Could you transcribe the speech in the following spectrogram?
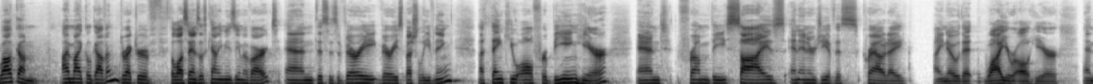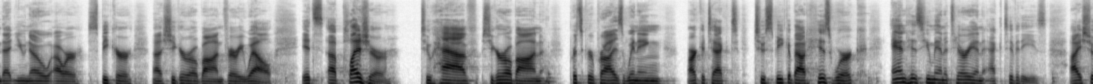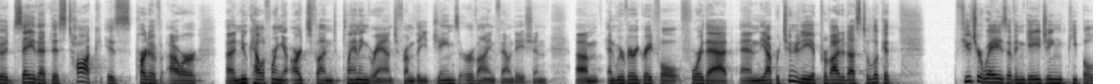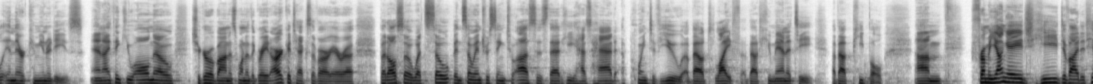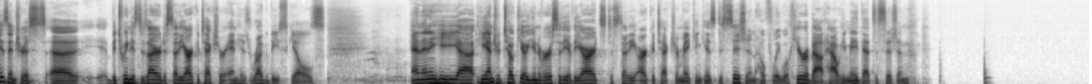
Welcome. I'm Michael Govan, director of the Los Angeles County Museum of Art, and this is a very, very special evening. Uh, thank you all for being here. And from the size and energy of this crowd, I, I know that why you're all here and that you know our speaker, uh, Shigeru Ban, very well. It's a pleasure to have Shigeru Ban, Pritzker Prize winning architect, to speak about his work and his humanitarian activities. I should say that this talk is part of our uh, New California Arts Fund planning grant from the James Irvine Foundation. Um, and we're very grateful for that and the opportunity it provided us to look at future ways of engaging people in their communities. And I think you all know Shigeru Ban is one of the great architects of our era, but also what's so, been so interesting to us is that he has had a point of view about life, about humanity, about people. Um, from a young age, he divided his interests uh, between his desire to study architecture and his rugby skills. And then he, uh, he entered Tokyo University of the Arts to study architecture, making his decision. Hopefully, we'll hear about how he made that decision.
